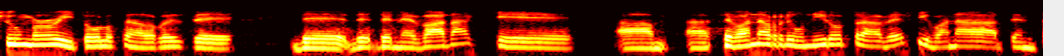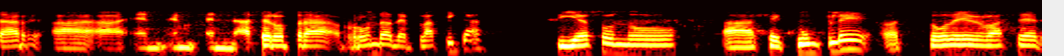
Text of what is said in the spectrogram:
Schumer y todos los senadores de, de, Nevada que ah, se van a reunir otra vez y van a atentar en, en- en hacer otra ronda de pláticas. Si eso no se cumple, todavía va a ser,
